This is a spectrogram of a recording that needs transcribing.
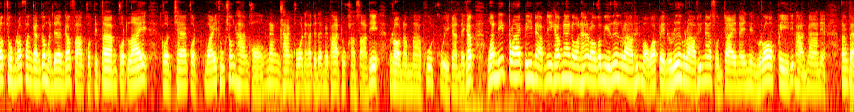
รับชมรับฟังกันก็เหมือนเดิมครับ ฝากกดติดตามกดไลค์ กดแชร์กดไว้ทุกช่องทางของนั่งข้างโค้ดนะครับ จะได้ไม่พลาดทุกข่าวสารที่เรานำมาพูดคุยกันนะครับ วันนี้ปลายปีแบบนี้ครับแน่นอนฮะเราก็มีเรื่องราวที่บอกว่าเป็นเรื่องราวที่น่าสนใจในหนึ่งรอบปีที่ผ่านมาเนี่ยตั้งแต่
